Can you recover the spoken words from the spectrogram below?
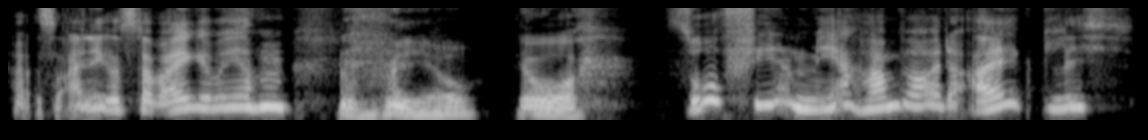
Da ist einiges dabei gewesen. jo. Jo. So viel mehr haben wir heute eigentlich,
